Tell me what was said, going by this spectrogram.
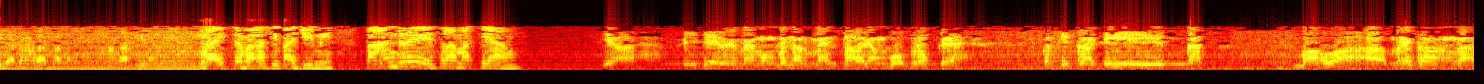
tidak ada harapan. Terima kasih. Baik, terima kasih Pak Jimmy. Pak Andre, selamat siang. Ya, ini memang benar mental yang bobrok ya. Ketika diikat bahwa uh, mereka nggak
